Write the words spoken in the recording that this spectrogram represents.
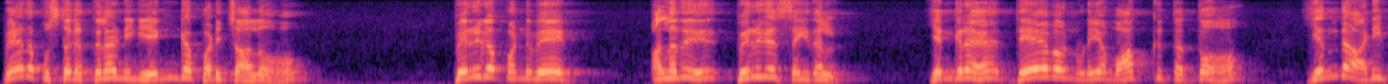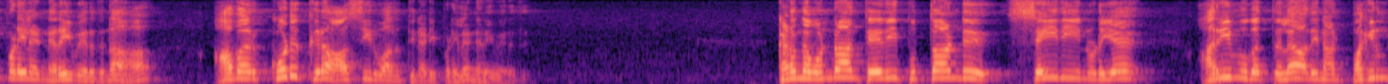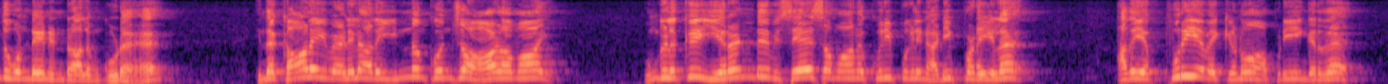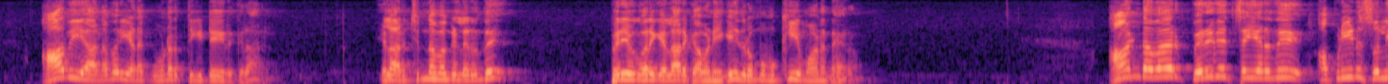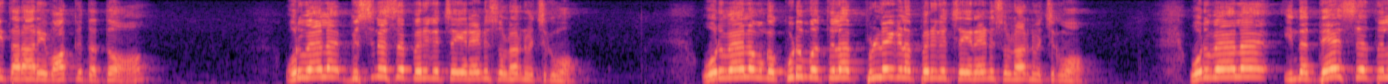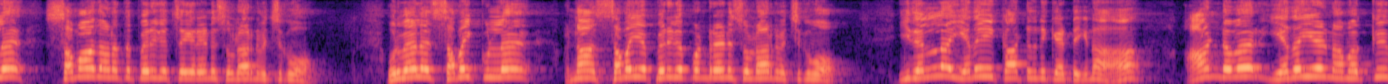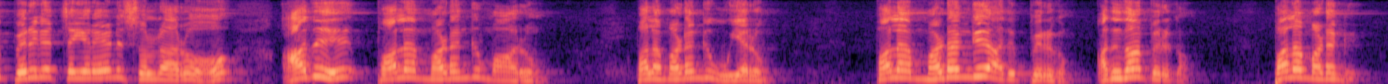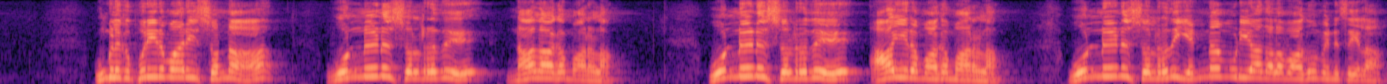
வேத புஸ்தகத்தில் நீங்கள் எங்கே படித்தாலும் பெருக பண்ணுவேன் அல்லது பெருக செய்தல் என்கிற தேவனுடைய வாக்கு தத்துவம் எந்த அடிப்படையில் நிறைவேறுதுன்னா அவர் கொடுக்கிற ஆசீர்வாதத்தின் அடிப்படையில் நிறைவேறுது. கடந்த ஒன்றாம் தேதி புத்தாண்டு செய்தியினுடைய அறிமுகத்தில் அதை நான் பகிர்ந்து கொண்டேன் என்றாலும் கூட இந்த காலை வேளையில் அதை இன்னும் கொஞ்சம் ஆழமாய் உங்களுக்கு இரண்டு விசேஷமான குறிப்புகளின் அடிப்படையில் அதை புரிய வைக்கணும் அப்படிங்கிறத ஆவியானவர் எனக்கு உணர்த்திக்கிட்டே இருக்கிறார். எல்லாரும் சின்னவங்கள்லேருந்து பெரியவங்க வரைக்கும் எல்லாரும் கவனிங்க இது ரொம்ப முக்கியமான நேரம். ஆண்டவர் பெருகச் செய்கிறது அப்படின்னு சொல்லி தராரே வாக்கு தத்துவம் ஒருவேளை பிஸ்னஸை பெருக செய்கிறேன்னு சொல்கிறாருன்னு வச்சுக்குவோம். ஒருவேளை உங்கள் குடும்பத்தில் பிள்ளைகளை பெருக செய்கிறேன்னு சொல்கிறாருன்னு வச்சுக்குவோம். ஒருவேளை இந்த தேசத்தில் சமாதானத்தை பெருக செய்கிறேன்னு சொல்கிறாருன்னு வச்சுக்குவோம். ஒருவேளை சபைக்குள்ளே நான் சபையை பெருக பண்ணுறேன்னு சொல்கிறாருன்னு வச்சுக்குவோம். இதெல்லாம் எதை காட்டுதுன்னு கேட்டிங்கன்னா ஆண்டவர் எதையை நமக்கு பெருக செய்கிறேன்னு சொல்கிறாரோ அது பல மடங்கு மாறும். பல மடங்கு உயரும். பல மடங்கு அது பெருகும். அதுதான் பெருகும் பல மடங்கு. உங்களுக்கு புரியுற மாதிரி சொன்னால் ஒன்றுன்னு சொல்கிறது நாளாக மாறலாம். ஒன்றுன்னு சொல்கிறது ஆயிரமாக மாறலாம். ஒன்றுன்னு சொல்கிறது எண்ண முடியாத அளவாகவும் என்ன செய்யலாம்?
